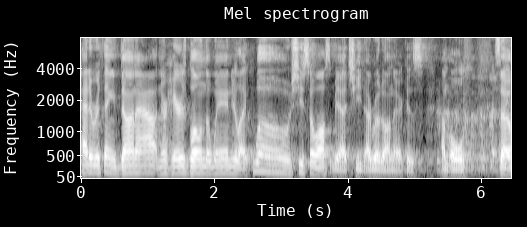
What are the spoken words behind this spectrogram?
had everything done out, and her hair's blowing the wind. You're like, whoa, she's so awesome. Yeah, I cheat. I wrote it on there because I'm old. So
